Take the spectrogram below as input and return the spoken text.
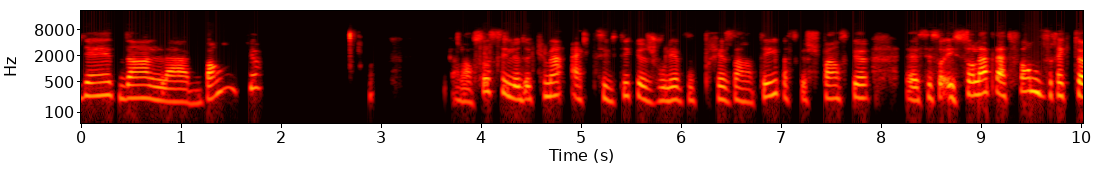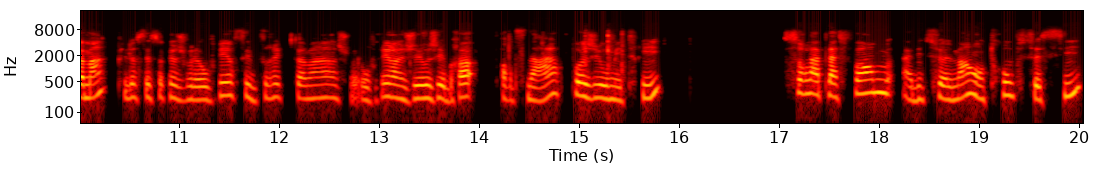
vient dans la banque, alors, ça, c'est le document activité que je voulais vous présenter parce que je pense que euh, c'est ça. Et sur la plateforme directement, puis là, c'est ça que je voulais ouvrir, c'est directement, je vais ouvrir un GeoGebra ordinaire, pas géométrie. Sur la plateforme, habituellement, on trouve ceci.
